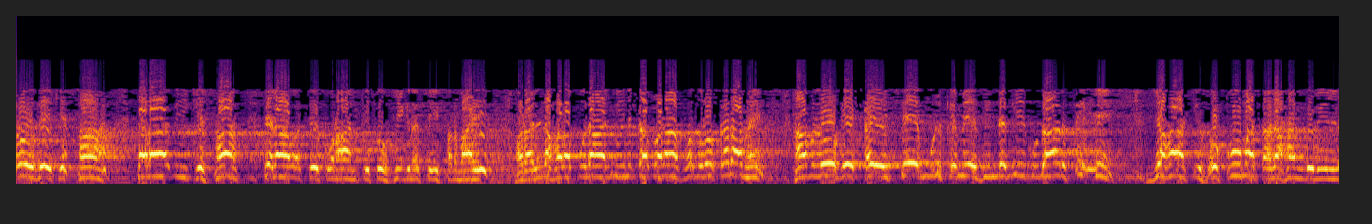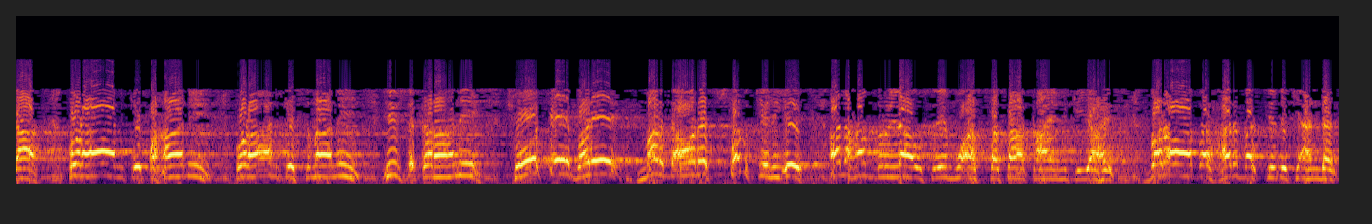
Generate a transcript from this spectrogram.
روزے کے ساتھ تراوی کے ساتھ تلاوت قرآن کی توفیق نصیب فرمائے۔ اور اللہ رب العالمین کا بڑا فضل و کرم ہے۔ ہم لوگ ایک ایسے ملک میں زندگی گزارتے ہیں جہاں کی حکومت الحمدللہ قرآن کے پڑھانے قرآن کے سنانے حص کرانے چھوٹے بڑے مرد عورت سب کے لیے الحمدللہ اس نے مؤسسہ قائم کیا ہے۔ برابر ہر مسجد کے اندر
